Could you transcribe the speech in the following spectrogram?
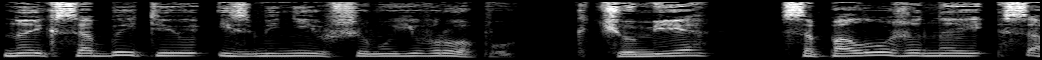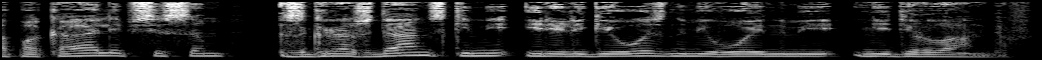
но и к событию, изменившему Европу, к чуме, соположенной с апокалипсисом, с гражданскими и религиозными войнами Нидерландов.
